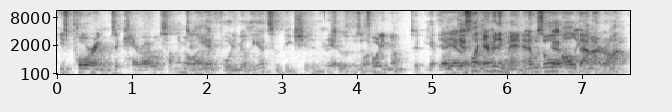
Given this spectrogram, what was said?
he's pouring, was it Kero or something? all Dude, he had 40 mil. He had some big shit in there Yeah, too. was it 40 mil? Dude, yeah, Yeah, yeah, it was like everything, man. 40 And it was all Definitely old ammo, right? mil.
